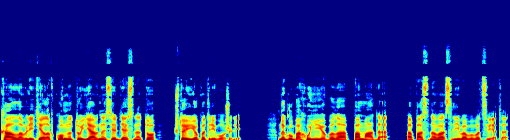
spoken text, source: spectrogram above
Калла влетела в комнату, явно сердясь на то, что ее потревожили. На губах у нее была помада опасного сливового цвета,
